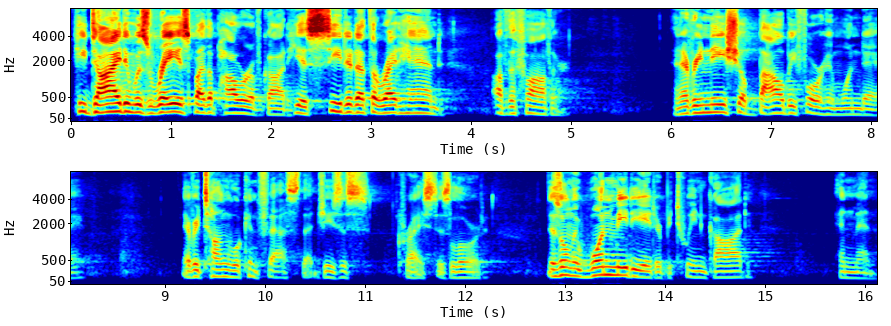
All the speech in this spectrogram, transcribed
He died and was raised by the power of God. He is seated at the right hand of the Father. And every knee shall bow before him one day. Every tongue will confess that Jesus Christ is Lord. There's only one mediator between God and men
